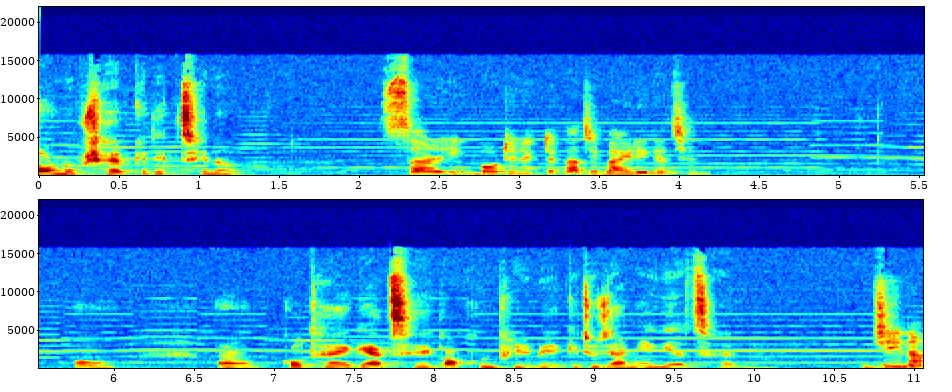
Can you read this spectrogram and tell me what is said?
অর্ণব সাহেবকে দেখছি না। স্যার ইম্পর্টেন্ট একটা কাজে বাইরে গেছেন। ও কোথায় গেছে কখন ফিরবে কিছু জানিয়ে গিয়েছেন জি না।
